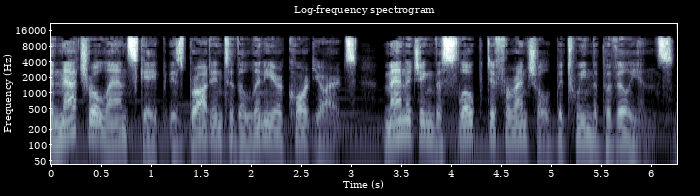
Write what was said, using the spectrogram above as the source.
the natural landscape is brought into the linear courtyards, managing the slope differential between the pavilions.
